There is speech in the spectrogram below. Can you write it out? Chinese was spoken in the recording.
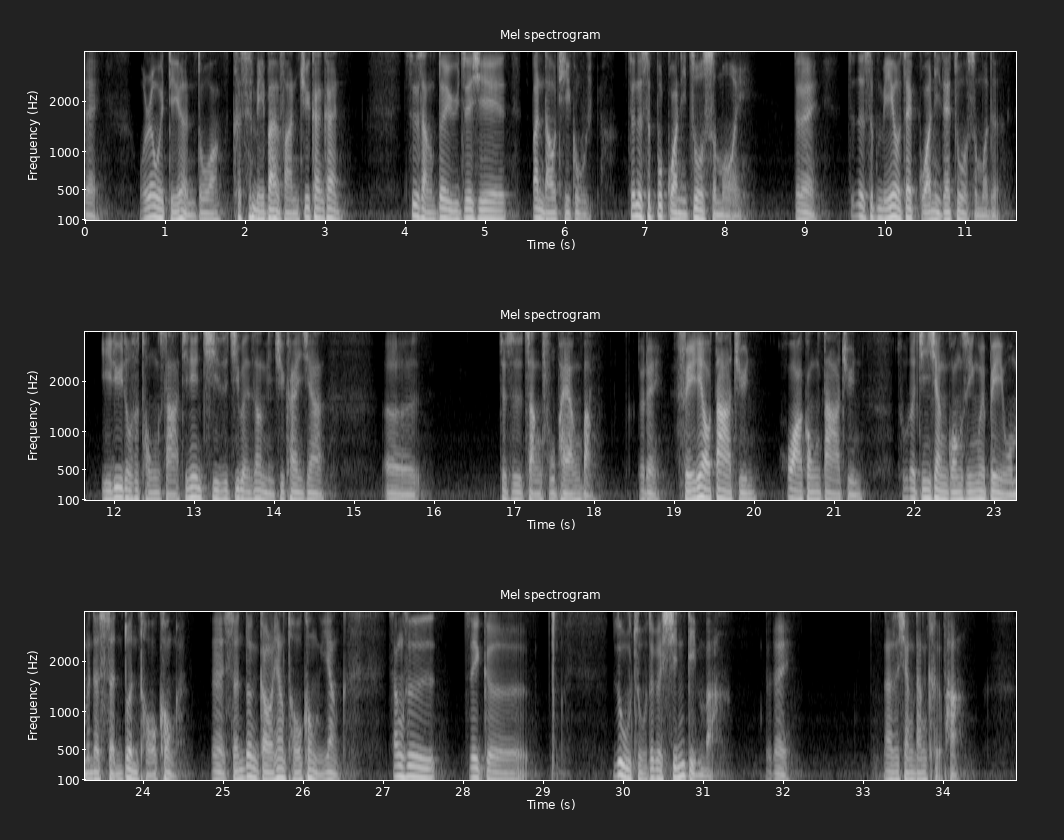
对？我认为跌很多啊，可是没办法，你去看看市场对于这些半导体股，真的是不管你做什么，哎，对不对？真的是没有在管你在做什么的，一律都是通杀。今天其实基本上你去看一下，呃，就是涨幅排行榜，对不对？肥料大军、化工大军，除了金相光是因为被我们的神盾投控啊，对，神盾搞得像投控一样，上次这个。入主这个新鼎吧，对不对？那是相当可怕，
